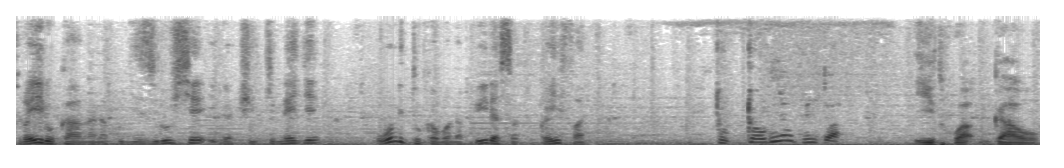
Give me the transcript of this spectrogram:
turayirukankana kugeza irushye igacika intege ubundi tukabona kuyirasa tukayifata. Yitwa Gao.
